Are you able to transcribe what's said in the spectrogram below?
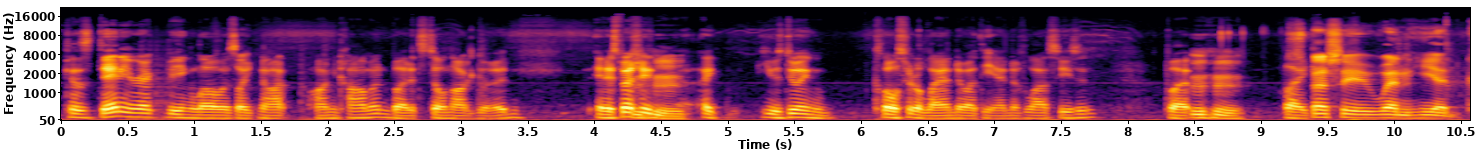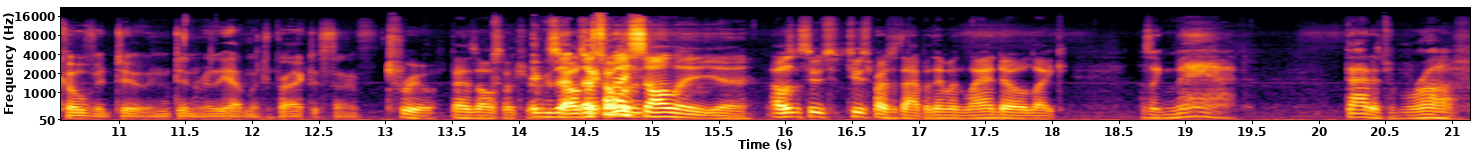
Because Danny Ric being low is like not uncommon, but it's still not good, and especially Mhm. like he was doing closer to Lando at the end of last season, but hmm like Especially when he had COVID too and didn't really have much practice time. true, that is also true. So I exactly. was That's like, what I, wasn't- saw. Like, yeah. I wasn't too, too surprised with that, but then when Lando like, I was like, man, that is rough.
